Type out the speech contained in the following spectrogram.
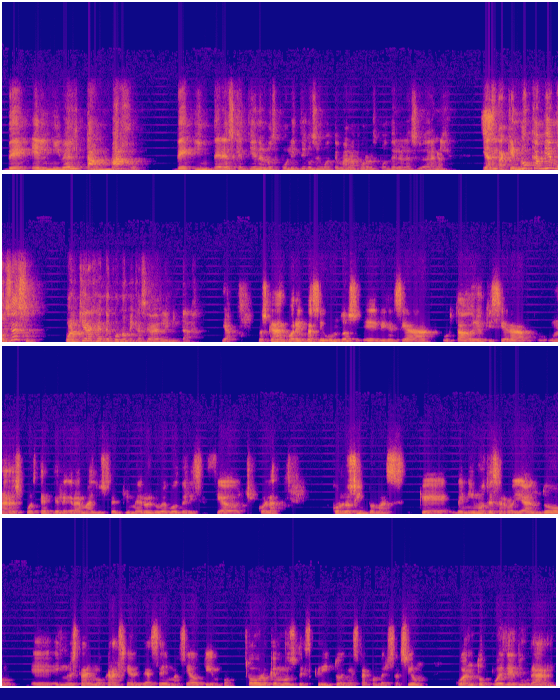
del el nivel tan bajo de interés que tienen los políticos en Guatemala por responderle a la ciudadanía. Y hasta que no cambiemos eso, cualquier agenda económica se va a ver limitada. Ya, nos quedan 40 segundos. Eh, licenciada Hurtado, yo quisiera una respuesta en telegrama de usted primero y luego del licenciado Chicola, con los síntomas que venimos desarrollando eh, en nuestra democracia desde hace demasiado tiempo. Todo lo que hemos descrito en esta conversación, cuánto puede durar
